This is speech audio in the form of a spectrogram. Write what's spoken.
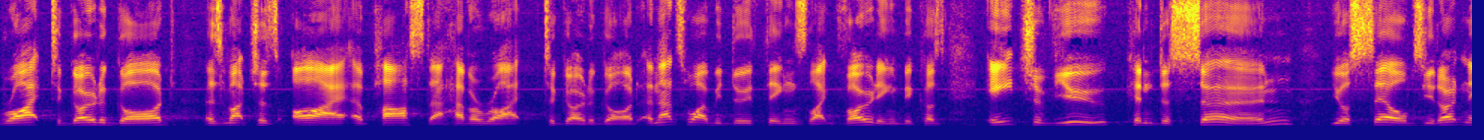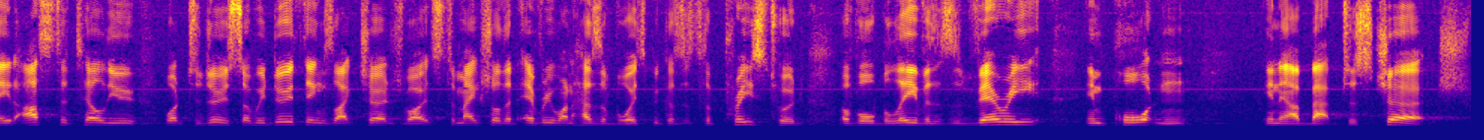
right to go to God as much as I, a pastor, have a right to go to God. And that's why we do things like voting because each of you can discern yourselves. You don't need us to tell you what to do. So we do things like church votes to make sure that everyone has a voice because it's the priesthood of all believers. It's very important in our Baptist church.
